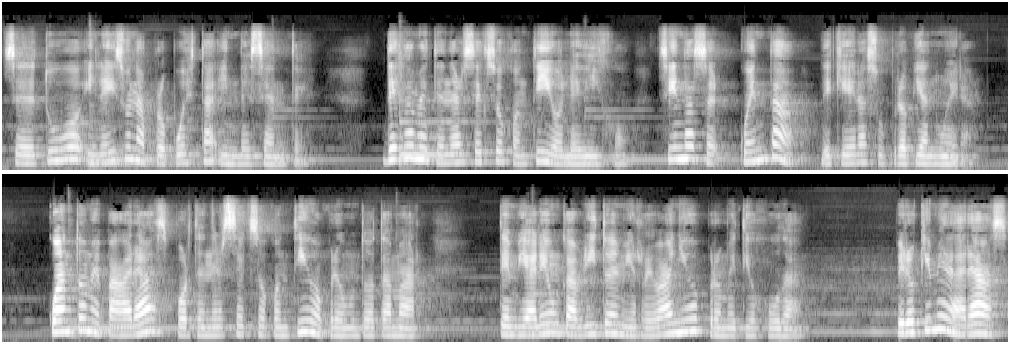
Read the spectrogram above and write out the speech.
se detuvo y le hizo una propuesta indecente. Déjame tener sexo contigo, le dijo, sin darse cuenta de que era su propia nuera. ¿Cuánto me pagarás por tener sexo contigo? preguntó Tamar. Te enviaré un cabrito de mi rebaño, prometió Judá. ¿Pero qué me darás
